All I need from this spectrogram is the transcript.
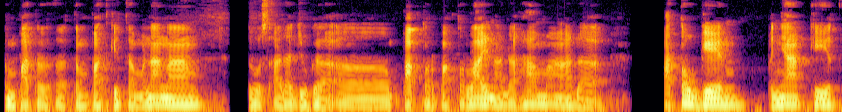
tempat uh, tempat kita menanam. Terus ada juga eh, faktor-faktor uh, lain ada hama ada patogen penyakit.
